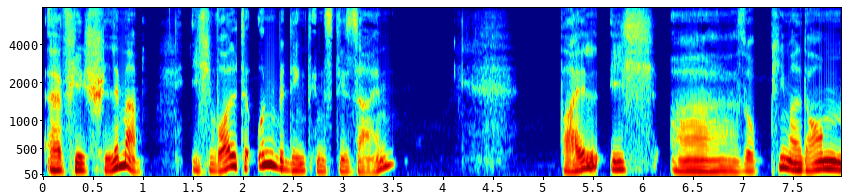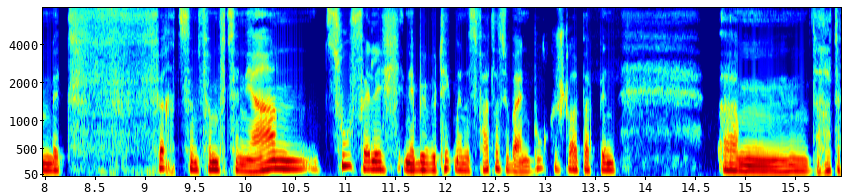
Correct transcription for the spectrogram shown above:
äh, viel schlimmer. Ich wollte unbedingt ins Design, weil ich äh, so Pi mal Daumen mit 14, 15 Jahren zufällig in der Bibliothek meines Vaters über ein Buch gestolpert bin. Ähm, das hatte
